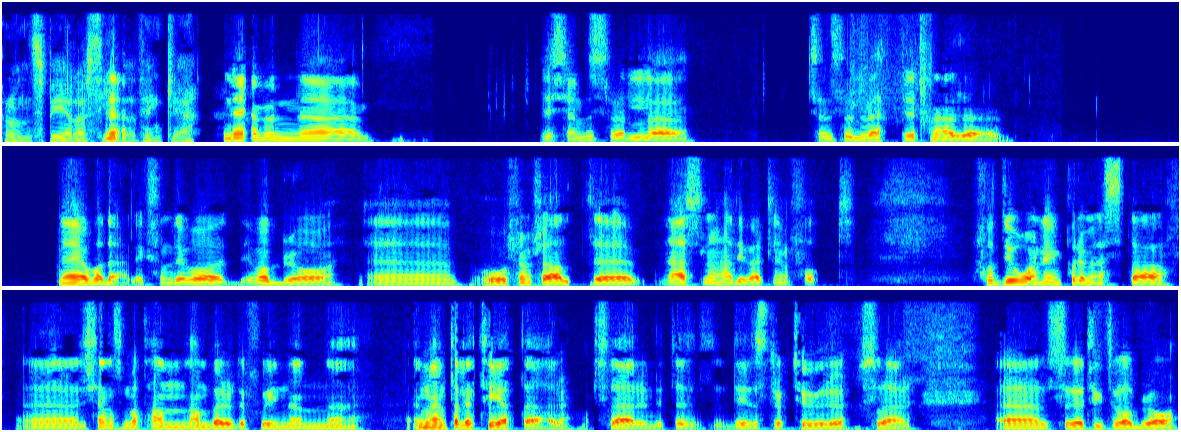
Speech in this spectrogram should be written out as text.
Från spelarsidan tänker jag. Nej, men uh, det kändes väl, eh, det kändes väl vettigt när, eh, när jag var där. Liksom. Det, var, det var bra. Eh, och framförallt eh, Näslund hade ju verkligen fått, fått i ordning på det mesta. Det kändes som att han, han började få in en en mentalitet där. Så där lite, lite struktur sådär. Så jag tyckte det var bra.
